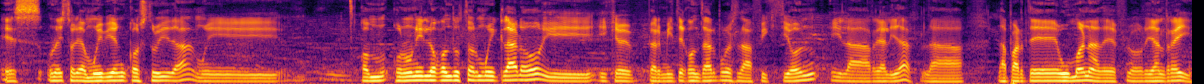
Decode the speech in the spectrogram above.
es una historia muy bien construida, muy, con, un hilo conductor muy claro y, que permite contar pues la ficción y la realidad, la, parte humana de Florian Rey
